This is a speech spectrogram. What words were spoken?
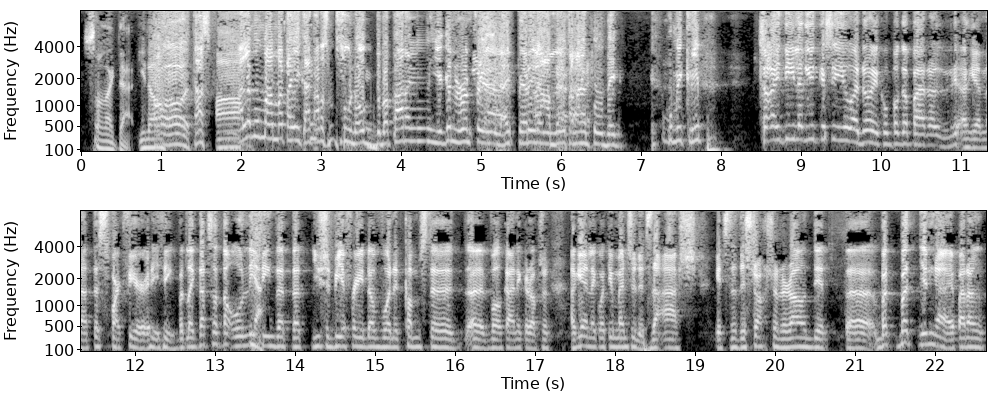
Something like that, you know? Oo, tapos Ah. alam mo mamatay ka, tapos sunog, di ba? Parang you're gonna run for your life, pero inaabutan ka ng tubig. Kumikrip. Tsaka hindi lang yun kasi yung ano eh, kumbaga parang, again, not to spark fear or anything, but like that's not the only Yeah. thing that, that you should be afraid of when it comes to uh, volcanic eruption. Again, like what you mentioned, it's the ash, it's the destruction around it. Uh, but, but yun nga eh, parang,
